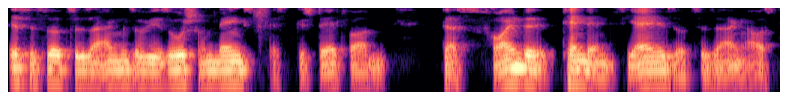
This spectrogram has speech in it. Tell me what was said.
ist es sozusagen sowieso schon längst festgestellt worden, dass Freunde tendenziell sozusagen aus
